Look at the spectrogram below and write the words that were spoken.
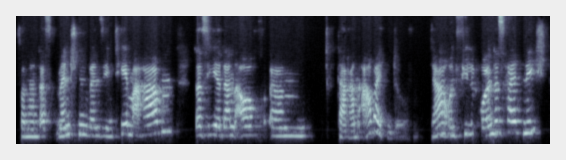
sondern dass Menschen, wenn sie ein Thema haben, dass sie ja dann auch ähm, daran arbeiten dürfen. Ja, und viele wollen das halt nicht.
